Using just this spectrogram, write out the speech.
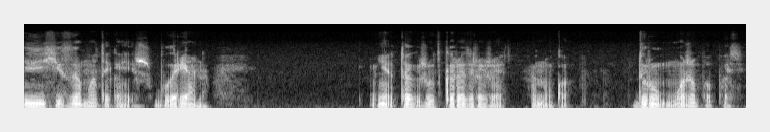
Извините за маты, конечно, было реально. Меня так жутко раздражает. А ну-ка. Друг, можем попасть?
